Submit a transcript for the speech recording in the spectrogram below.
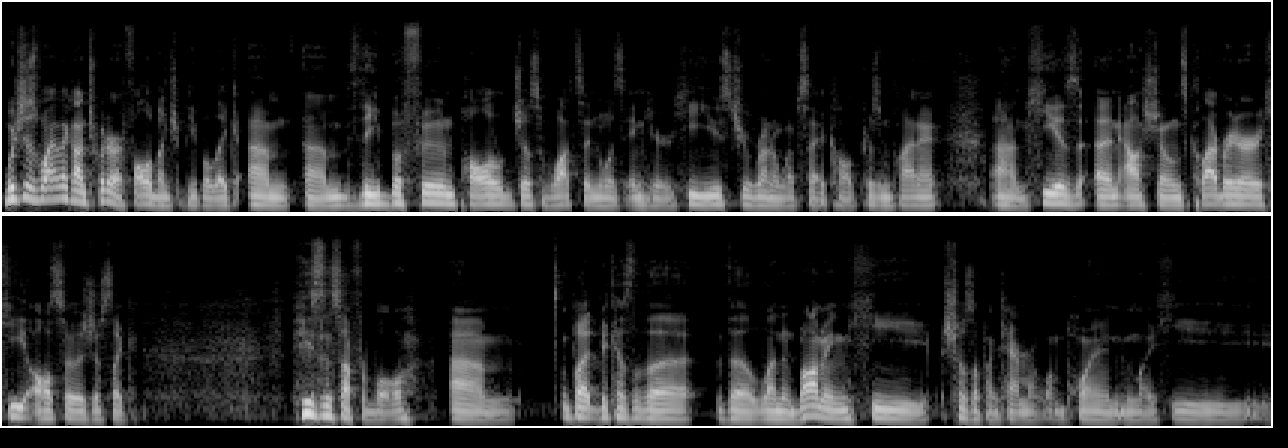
which is why like on twitter i follow a bunch of people like um, um, the buffoon paul joseph watson was in here. He used to run a website called prison planet. Um, he is an alex jones collaborator. He also is just like he's insufferable. Um, but because of the the london bombing he shows up on camera at one point and like he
